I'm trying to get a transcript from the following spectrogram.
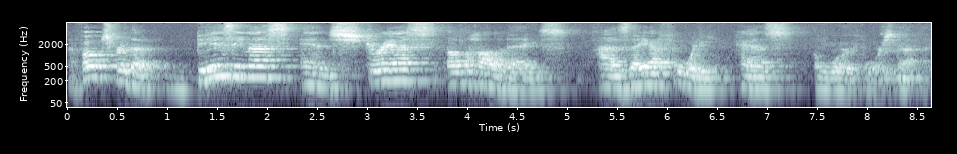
Now, folks, for the busyness and stress of the holidays, Isaiah 40 has a word for us, doesn't it?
